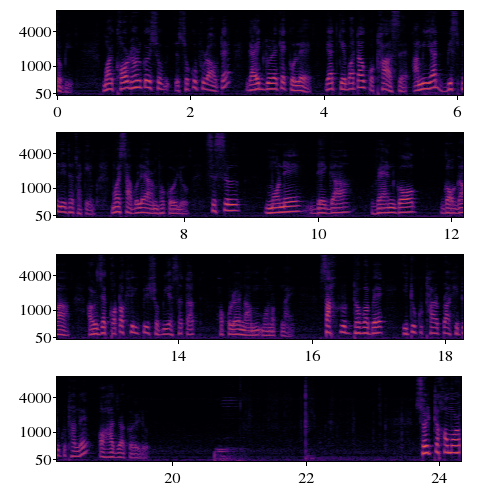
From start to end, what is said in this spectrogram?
ছবি। মই খৰধৰকৈ ছবি চকু ফুৰাওঁতে গাইডগৰাকীয়ে ক'লে ইয়াত কেইবাটাও কোঠা আছে আমি ইয়াত বিছ মিনিটহে থাকিম। মই চাবলৈ আৰম্ভ কৰিলোঁ। চিচিল মনে ডেগা ভেন গগ আৰু যে কটক শিল্পীৰ ছবি আছে তাত সকলোৰে নাম মনত নাই। শ্বাসৰুদ্ধভাৱে ইটো কোঠাৰ পৰা সিটো কোঠালৈ অহা যোৱা কৰিলোঁ। চৰিত্ৰসমূহৰ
